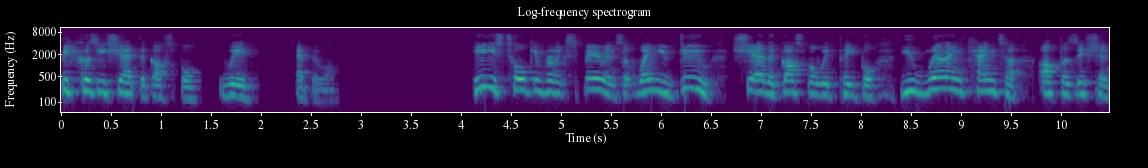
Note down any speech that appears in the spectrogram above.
Because he shared the gospel with everyone. He is talking from experience that when you do share the gospel with people, you will encounter opposition,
